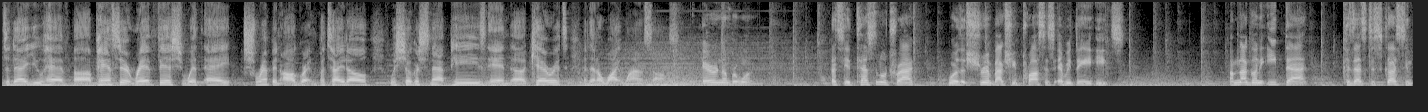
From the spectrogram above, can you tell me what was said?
Today you have uh, pan-seared redfish with a shrimp and au gratin potato with sugar snap peas and uh, carrots, and then a white wine sauce. Error number one. That's the intestinal tract where the shrimp actually process everything it eats. I'm not gonna eat that because that's disgusting.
